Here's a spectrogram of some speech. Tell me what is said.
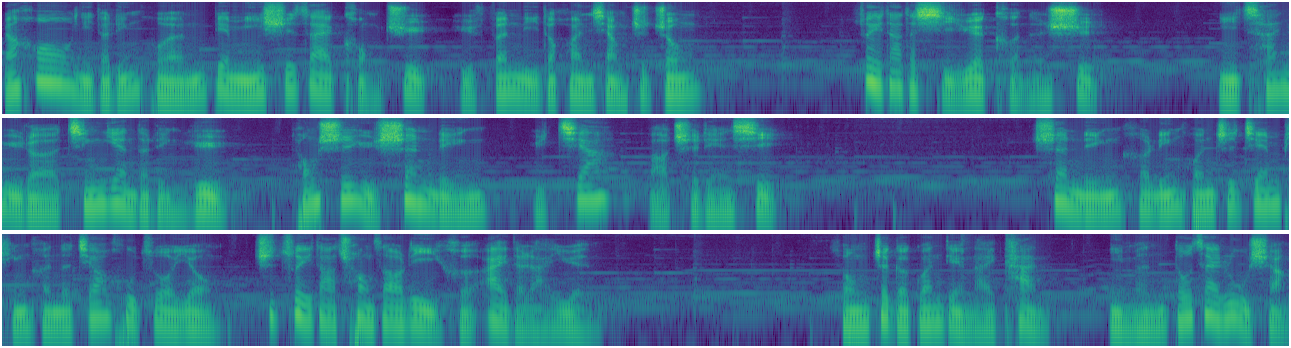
然后，你的灵魂便迷失在恐惧与分离的幻象之中。最大的喜悦可能是，你参与了经验的领域，同时与圣灵与家保持联系。圣灵和灵魂之间平衡的交互作用，是最大创造力和爱的来源。从这个观点来看，你们都在路上。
